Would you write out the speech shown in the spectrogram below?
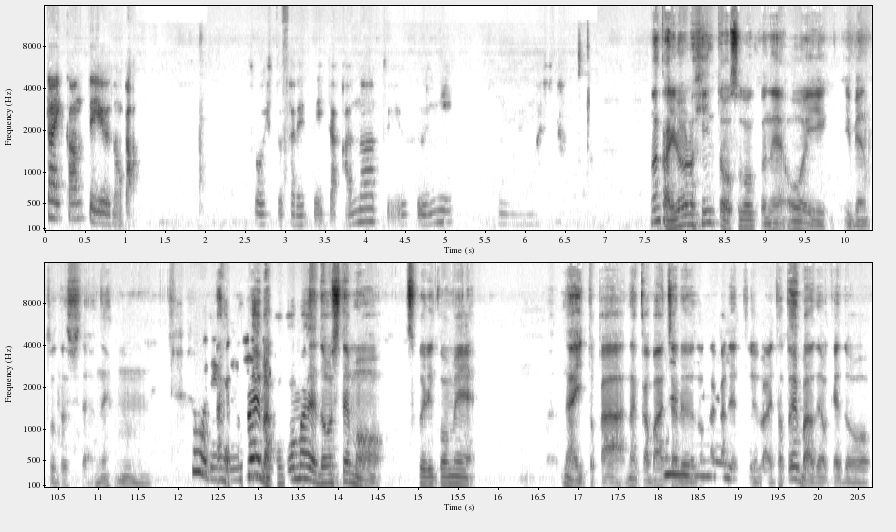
体感っていうのが創出されていたかなというふうに思いました。なんかいろいろヒントすごくね、多いイベントでしたよね。うん。そうですなんかね。例えばここまでどうしても作り込めないとか、なんかバーチャルの中でっていう場合、例えばだけど、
